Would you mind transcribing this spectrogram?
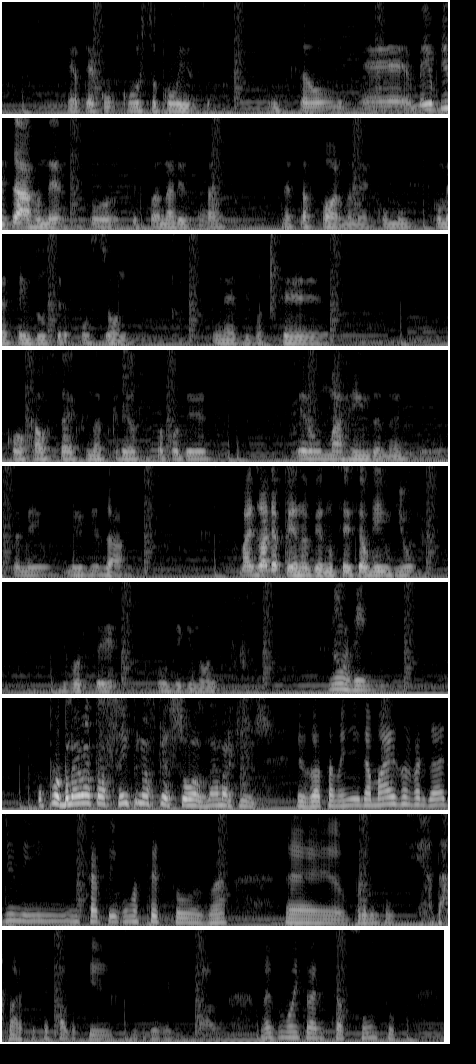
Tem até concurso com isso. Então é meio bizarro, né? Se for, se for analisar dessa forma, né? Como, como essa indústria funciona, né? De você colocar o sexo nas crianças para poder ter uma renda, né? Isso é meio, meio bizarro. Mas vale a pena ver. Não sei se alguém viu de vocês o Big Nones. Não vi. O problema tá sempre nas pessoas, né, Marquinhos? Exatamente, ainda mais na verdade em certo algumas pessoas, né? É, por exemplo, o que a Damares até falou que esse desgoverno fala. Mas não vou entrar nesse assunto.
